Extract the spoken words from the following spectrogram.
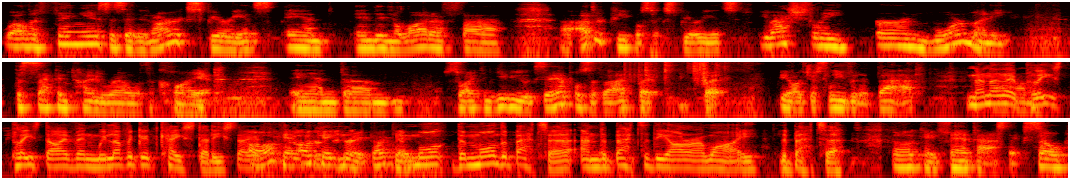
Well, the thing is, is that in our experience and and in a lot of uh, uh, other people's experience, you actually earn more money the second time around with a client, and um, so I can give you examples of that. But but you know I'll just leave it at that. No, no, no. Um, please, please dive in. We love a good case study. So, oh, okay, okay, the, great. Okay, the more the more the better, and the better the ROI, the better. Okay, fantastic. So,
